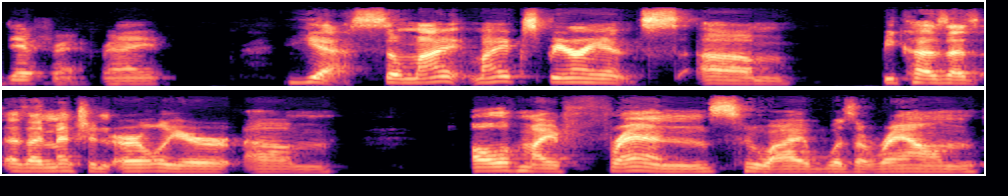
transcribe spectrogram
different, right? Yes. So my my experience, um, because as as I mentioned earlier, um, all of my friends who I was around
